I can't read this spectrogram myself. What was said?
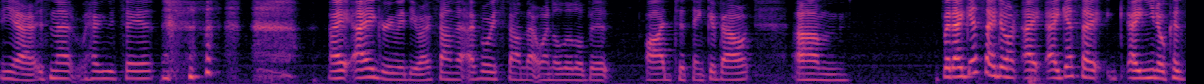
yeah, isn't that how you would say it? I, I agree with you. I found that I've always found that one a little bit odd to think about. Um, but I guess I don't, I, I guess I, I, you know, cause,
